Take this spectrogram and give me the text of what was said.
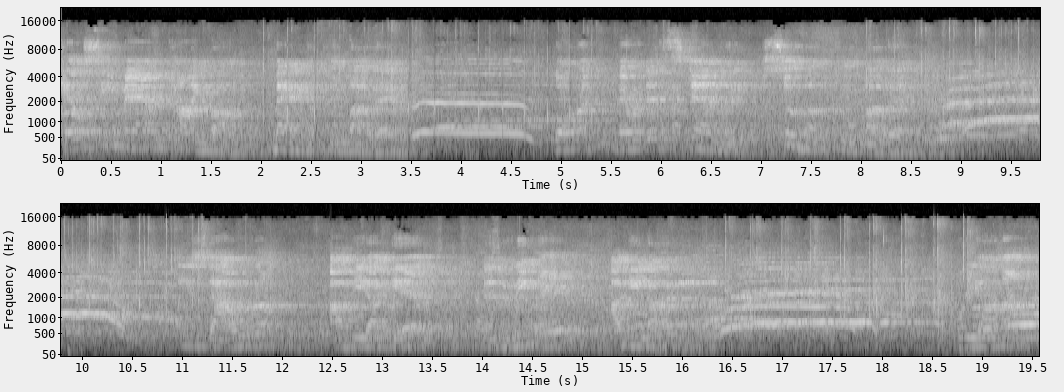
Kelsey magna cum laude. Lauren Meredith Stanley, summa cum laude. Isaura Abiaguer Enrique Aguilar. Brianna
